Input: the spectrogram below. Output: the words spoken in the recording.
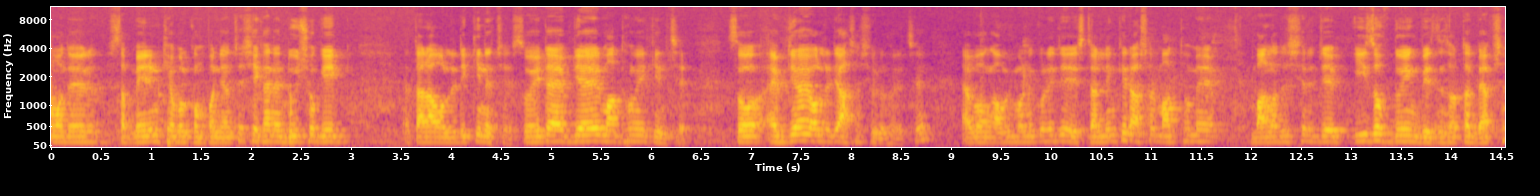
আমাদের সাবমেরিন কেবল কোম্পানি আছে, সেখানে দুইশো গিগ তারা অলরেডি কিনেছে। সো এটা এফডিআই এর মাধ্যমেই কিনছে। সো এফডিআই অলরেডি আসা শুরু হয়েছে এবং আমি মনে করি যে স্টারলিংকের আসার মাধ্যমে বাংলাদেশের যে ইজ অফ ডুইং বিজনেস অর্থাৎ ব্যবসা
